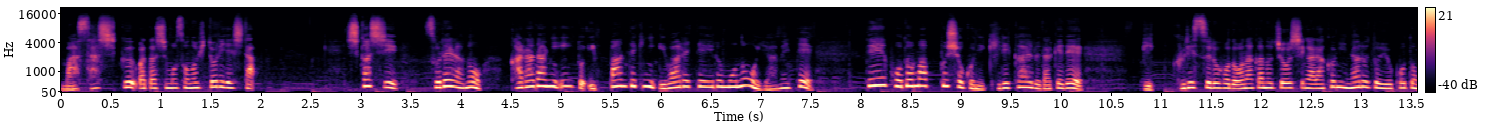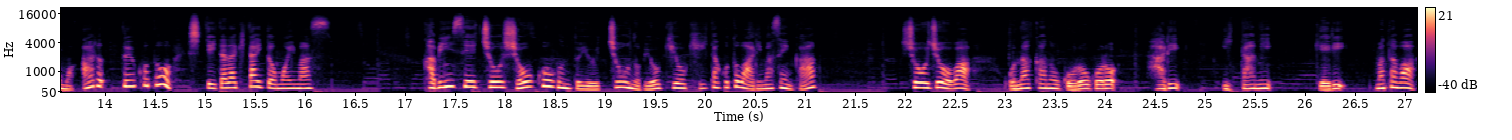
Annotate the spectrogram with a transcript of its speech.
まさしく私もその一人でした。しかしそれらの体にいいと一般的に言われているものをやめて低フォドマップ食に切り替えるだけでびっくりするほどお腹の調子が楽になるということもあるということを知っていただきたいと思います。過敏性腸症候群という腸の病気を聞いたことはありませんか？症状はお腹のゴロゴロ、張り、痛み、下痢、または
